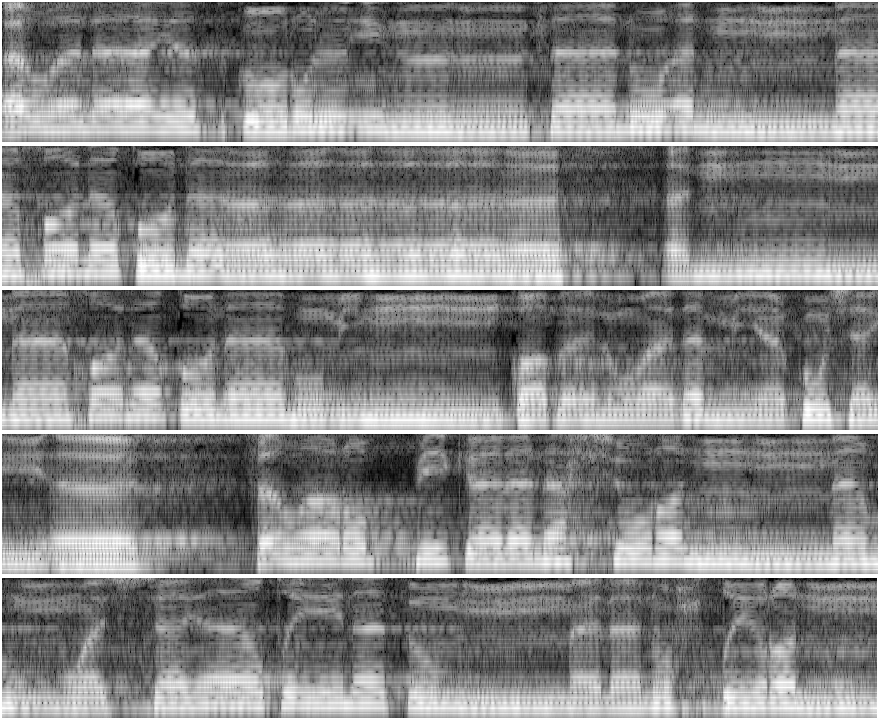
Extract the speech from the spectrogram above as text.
أولا يذكر الإنسان أنا خلقناه أنا خلقناه من قبل ولم يك شيئا فوربك لنحشرنهم والشياطين ثم لنحضرنهم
